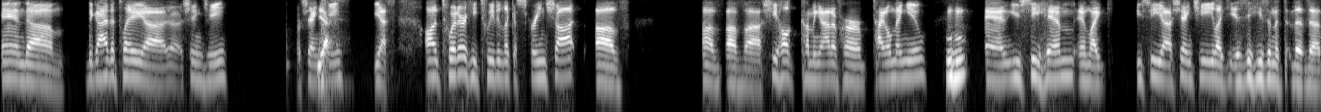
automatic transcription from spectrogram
and um, the guy that play uh, uh, Shang Chi or Shang Chi, Yes. Yes. On Twitter, he tweeted like a screenshot of of of uh, She-Hulk coming out of her title menu, hmm and you see him and like you see uh, Shang Chi like is he's in the the the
